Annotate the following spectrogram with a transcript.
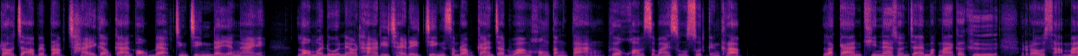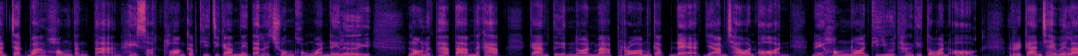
เราจะเอาไปปรับใช้กับการออกแบบจริง ๆ ได้ยังไงลองมาดูแนวทางที่ใช้ได้จริงสำหรับการจัดวางห้องต่างๆ เพื่อความสบายสูงสุดกันครับ และการที่น่าสนใจมากๆก็คือ เราสามารถจัดวางห้องต่างๆ ให้สอดคล้องกับกิจกรรมในแต่ละช่วงของวันได้เลย ลองนึกภาพตามนะครับ การตื่นนอนมาพร้อมกับแดดยามเช้าอ่อนๆ ในห้องนอนที่อยู่ทางทิศตะวันออก หรือการใช้เวลา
